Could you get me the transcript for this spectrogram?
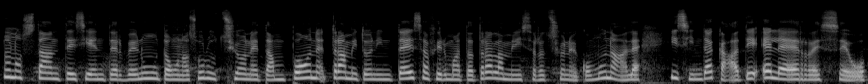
nonostante sia intervenuta una soluzione tampone tramite un'intesa firmata tra l'amministrazione comunale, i sindacati e le RSO.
